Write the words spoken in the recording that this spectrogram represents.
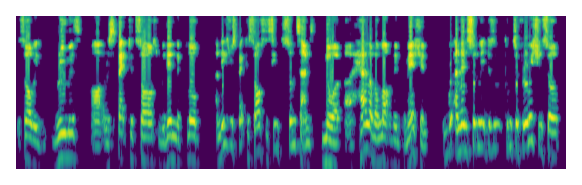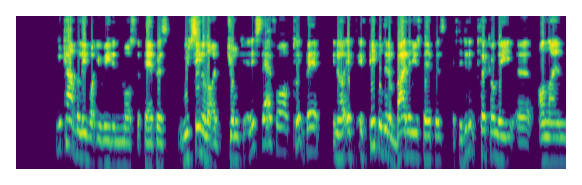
It's always rumours or a respected source within the club, and these respected sources seem to sometimes know a, a hell of a lot of information, and then suddenly it doesn't come to fruition. So you can't believe what you read in most of the papers. We've seen a lot of junk, and it's therefore clickbait. You know, if, if people didn't buy the newspapers, if they didn't click on the uh, online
